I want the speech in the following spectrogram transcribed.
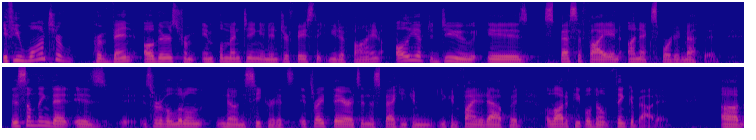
If you want to prevent others from implementing an interface that you define, all you have to do is specify an unexported method. This is something that is sort of a little known secret. It's, it's right there, it's in the spec, you can, you can find it out, but a lot of people don't think about it. Um,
